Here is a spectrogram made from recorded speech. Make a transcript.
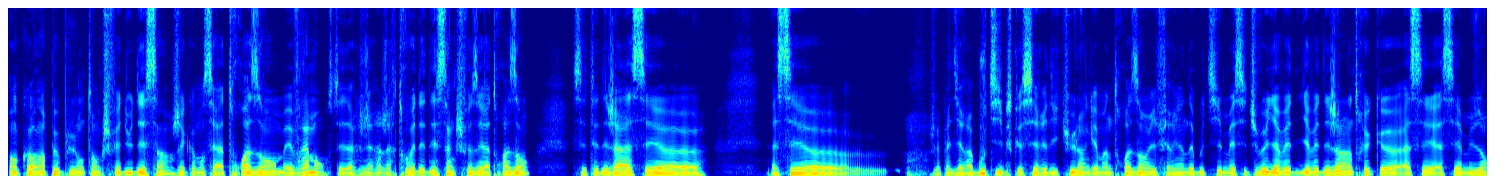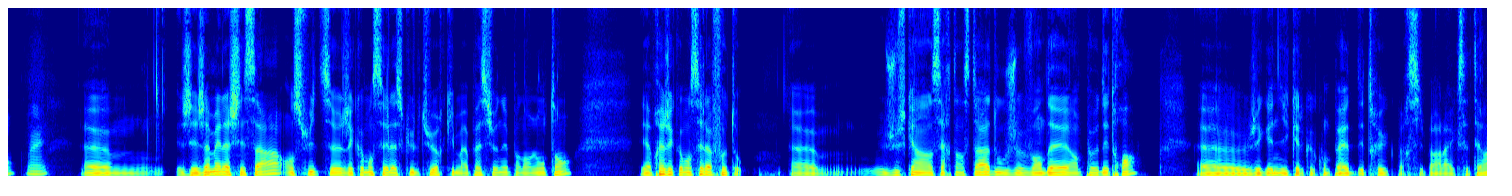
Encore un peu plus longtemps que je fais du dessin. J'ai commencé à trois ans, mais vraiment, c'est-à-dire que j'ai retrouvé des dessins que je faisais à trois ans. C'était déjà assez, euh, assez, euh, je vais pas dire abouti parce que c'est ridicule. Un gamin de trois ans, il fait rien d'abouti. Mais si tu veux, il y avait, il y avait déjà un truc euh, assez, assez amusant. Ouais. Euh, j'ai jamais lâché ça. Ensuite, euh, j'ai commencé la sculpture qui m'a passionné pendant longtemps. Et après, j'ai commencé la photo. Euh, Jusqu'à un certain stade où je vendais un peu des trois. Euh, j'ai gagné quelques compètes, des trucs par-ci, par-là, etc.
